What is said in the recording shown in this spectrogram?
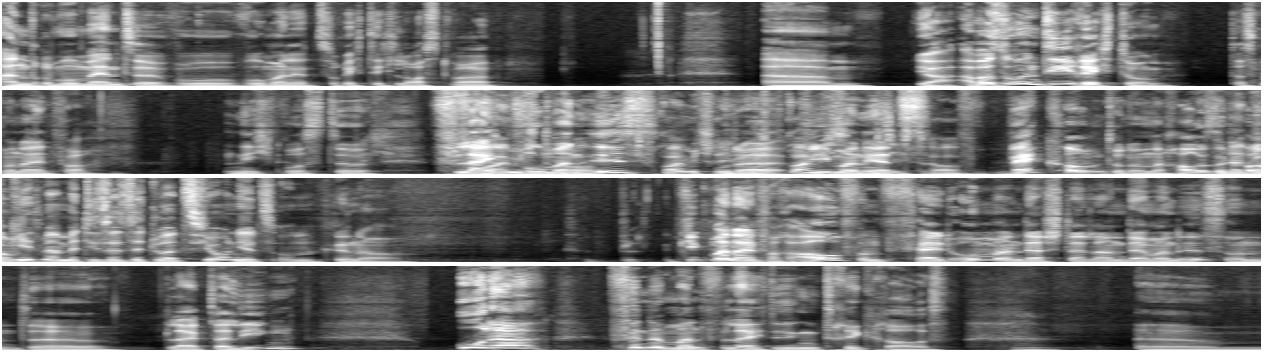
andere Momente, wo, wo man jetzt so richtig lost war. Ähm, ja, aber so in die Richtung, dass man einfach nicht wusste, vielleicht wo man drauf. Ich ist richtig- oder wie man jetzt drauf. wegkommt oder nach Hause Oder wie kommt. geht man mit dieser Situation jetzt um? Genau. Gibt man einfach auf und fällt um an der Stelle, an der man ist und äh, bleibt da liegen? Oder findet man vielleicht irgendeinen Trick raus? Ähm,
